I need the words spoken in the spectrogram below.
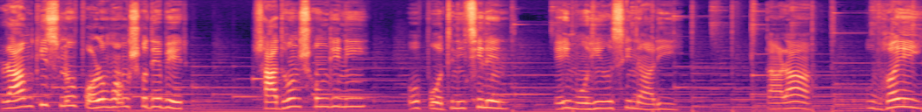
রামকৃষ্ণ পরমহংসদেবের সাধন সঙ্গিনী ও পত্নী ছিলেন এই মহিষী নারী। তারা উভয়েই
